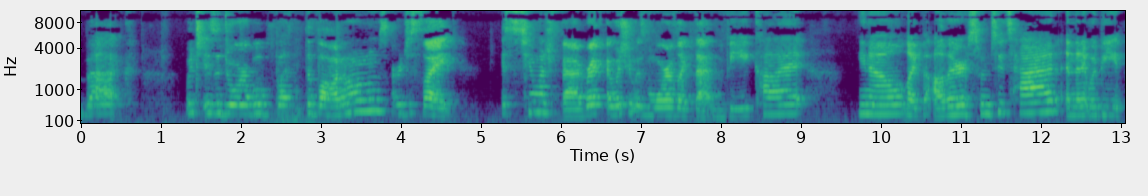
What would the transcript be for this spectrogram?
back, which is adorable, but the bottoms are just like, it's too much fabric. I wish it was more of like that V cut, you know, like the other swimsuits had, and then it would be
